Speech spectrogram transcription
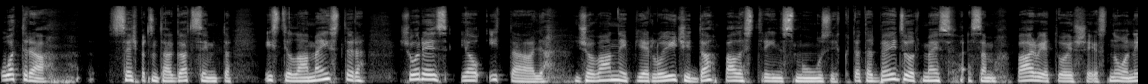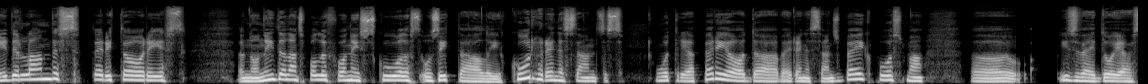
otrā 16. gadsimta izcilā meistara, šoreiz jau itāļa Giovanni Pierluigi da Palestrīnas mūziku. Tātad beidzot mēs esam pārvietojušies no Nīderlandes teritorijas, no Nīderlandes polifonijas skolas uz Itāliju, kur renesanses otrajā periodā vai renesanses beigu posmā uh, izveidojās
